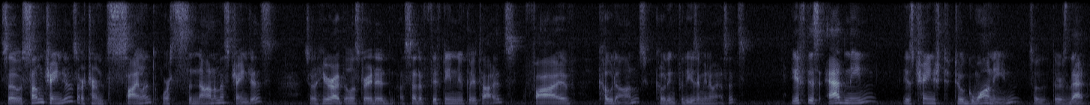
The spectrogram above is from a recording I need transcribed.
So some changes are termed silent or synonymous changes. So here I've illustrated a set of 15 nucleotides, five codons coding for these amino acids. If this adenine is changed to guanine, so that there's that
